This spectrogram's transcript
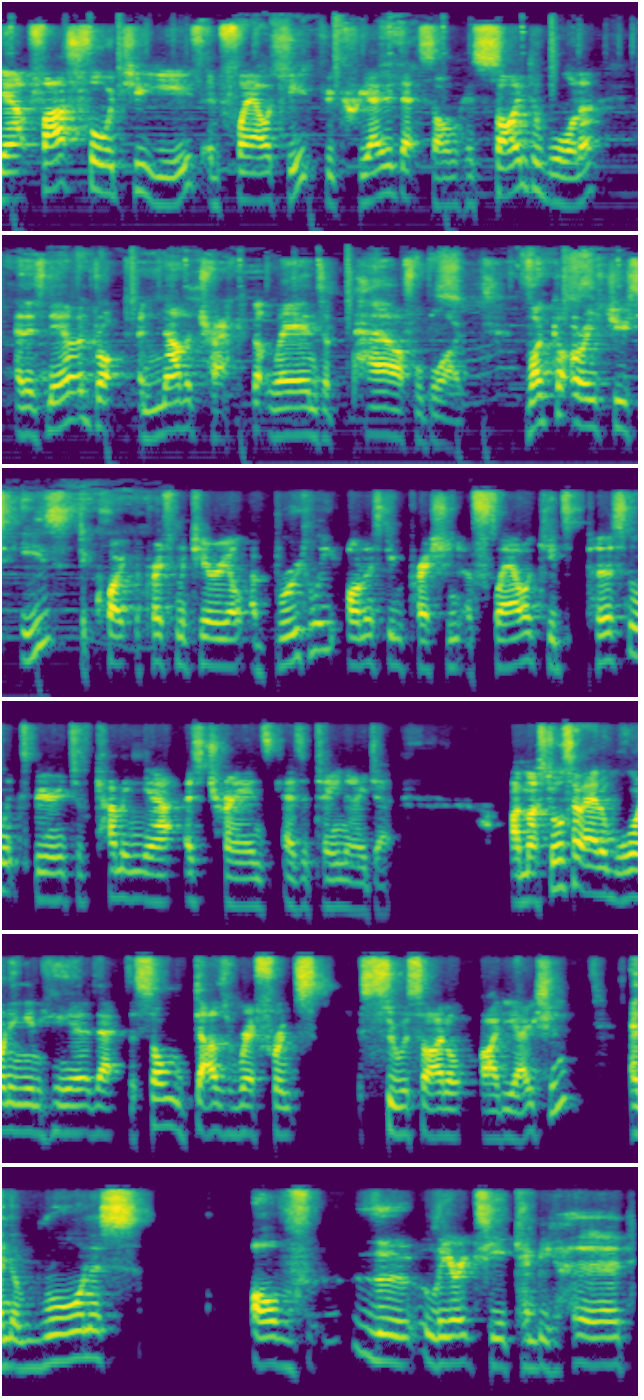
Now, fast forward two years, and flowerkid, who created that song, has signed to Warner and has now dropped another track that lands a powerful blow. Vodka Orange Juice is, to quote the press material, a brutally honest impression of flowerkid's personal experience of coming out as trans as a teenager. I must also add a warning in here that the song does reference suicidal ideation and the rawness of the lyrics here can be heard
